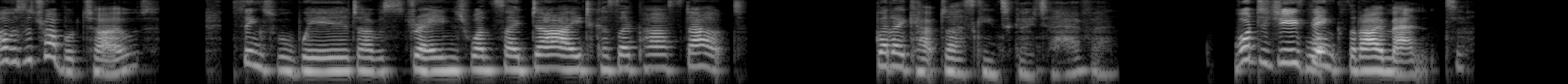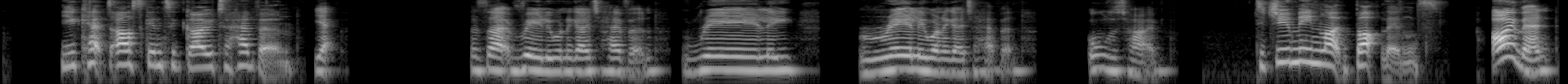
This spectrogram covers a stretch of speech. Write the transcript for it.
I was a troubled child. Things were weird, I was strange once I died because I passed out. But I kept asking to go to heaven. What did you What- think that I meant? you kept asking to go to heaven Yeah. I was like, really want to go to heaven. Really, really want to go to heaven. All the time. did you mean like Butlins I meant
